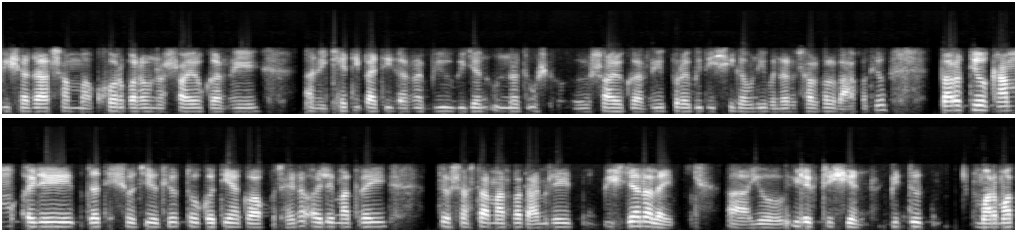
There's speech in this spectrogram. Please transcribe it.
बिस हजारसम्म खोर बनाउन सहयोग गर्ने अनि खेतीपाती गर्न बिउ बिजन उन्नत सहयोग गर्ने प्रविधि सिकाउने भनेर छलफल भएको थियो। तर त्यो काम अहिले जति सोचिएको थियो त्यो गति यहाँ गएको छैन। अहिले मात्रै त्यो संस्था मार्फत हामीले बिसजनालाई यो इलेक्ट्रिसियन विद्युत मर्मत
